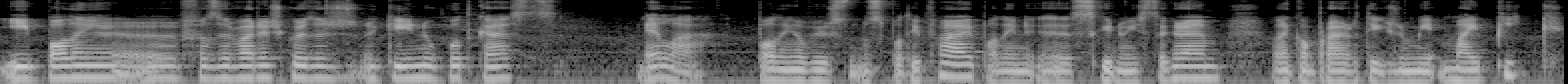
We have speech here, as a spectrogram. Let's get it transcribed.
E podem uh, fazer várias coisas aqui no podcast. É lá. Podem ouvir no Spotify, podem uh, seguir no Instagram, podem comprar artigos no MyPeak,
